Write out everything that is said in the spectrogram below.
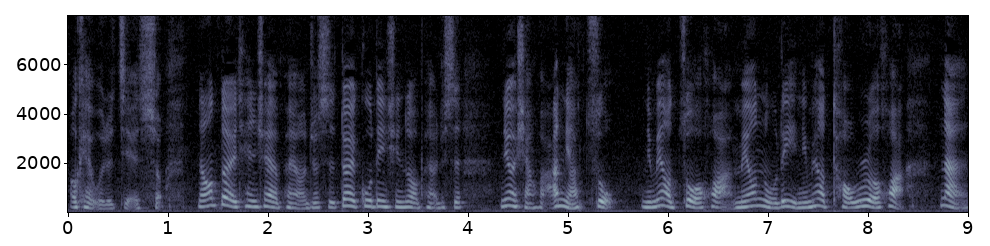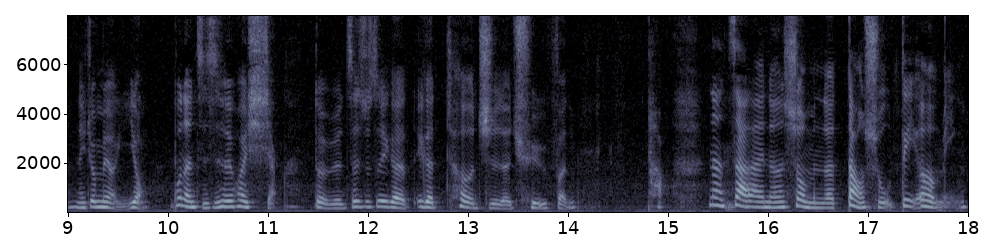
，OK，我就接受。然后对于天蝎的朋友，就是对固定星座的朋友，就是你有想法啊，你要做，你没有做话，没有努力，你没有投入的话，那你就没有用，不能只是会想，对不对？这就是一个一个特质的区分。好，那再来呢？是我们的倒数第二名。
